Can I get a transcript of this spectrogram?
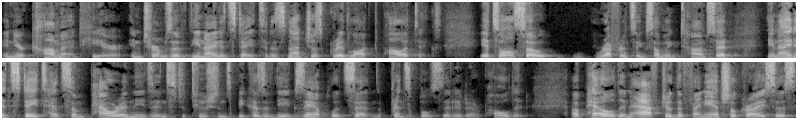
in your comment here in terms of the United States. And it's not just gridlocked politics, it's also referencing something Tom said. The United States had some power in these institutions because of the example it set and the principles that it upheld. upheld. And after the financial crisis,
